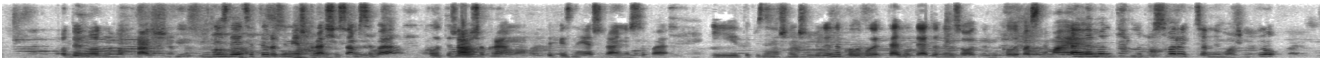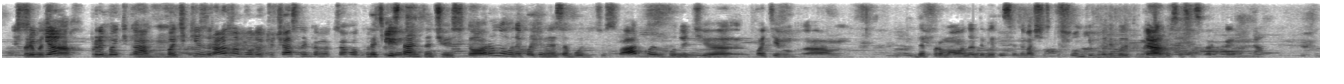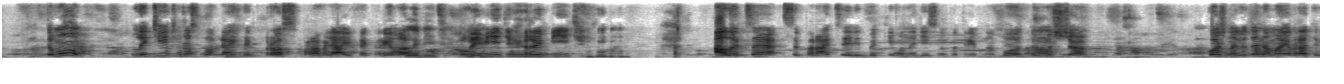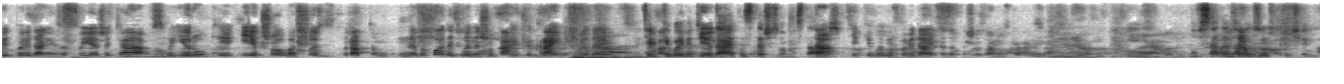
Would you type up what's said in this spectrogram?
один одного краще. Мені здається, ти розумієш краще сам себе, коли ти живеш окремо. Ти пізнаєш реально себе. І ти пізнаєш іншу людину, коли ви тет а тет один з одним. Коли вас немає Елементарно посваритися не можна. Ну, сім'я батьках. при батьках. Мгм. Батьки зразу будуть учасниками цього конфлікту. батьки стануть на чиюсь сторону, вони потім не забудуть цю сварку і будуть е, потім ем, деформовано дивитися на ваші стосунки, бо вони будуть пам'ятати всі ці сварки. Тому летіть, розплавляйте, розправляйте крила, Пливіть. пливіть, грибіть. Але це сепарація від батьків вона дійсно потрібна, бо тому що кожна людина має брати відповідальність за своє життя в свої руки, і якщо у вас щось раптом не виходить, ви не шукаєте крайніх людей. Тільки ви відповідаєте за те, що з вами Так, тільки ви відповідаєте за те, що з вами сталося. Ну все, до нових зустрічей.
